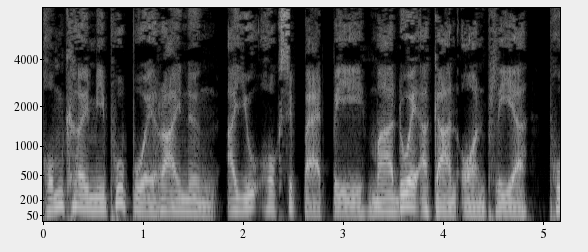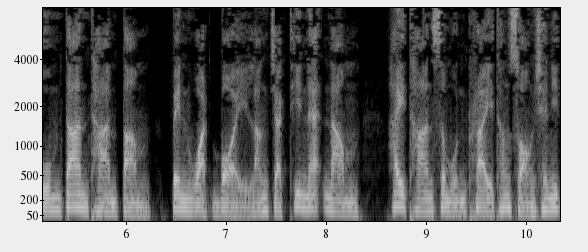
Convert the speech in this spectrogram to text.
ผมเคยมีผู้ป่วยรายหนึ่ง อายุ 68 ปี มาด้วยอาการอ่อนเพลีย ภูมิต้านทานต่ำ เป็นหวัดบ่อยหลังจากที่แนะนำให้ทานสมุนไพรทั้งสองชนิด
